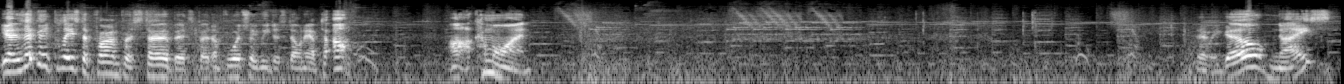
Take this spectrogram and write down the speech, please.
Yeah, there's a good place to farm for star bits, but unfortunately we just don't have to- Oh! Aw, oh, come on. There we go. Nice.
